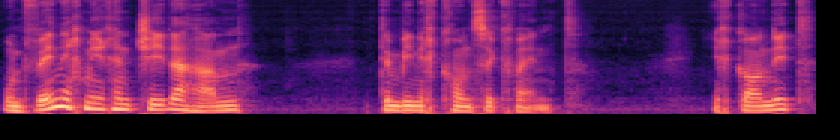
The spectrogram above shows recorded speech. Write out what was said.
Und wenn ich mich entschieden habe, dann bin ich konsequent. Ich gehe nicht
